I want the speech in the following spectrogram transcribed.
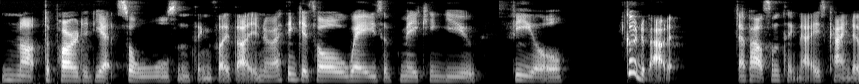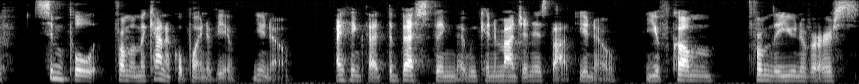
not departed yet souls and things like that. You know, I think it's all ways of making you feel good about it, about something that is kind of simple from a mechanical point of view. You know, I think that the best thing that we can imagine is that, you know, you've come from the universe,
